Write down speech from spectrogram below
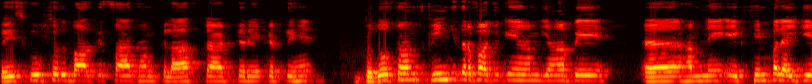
तो इस खूबसूरत बात के साथ हम क्लास स्टार्ट करें करते हैं। तो दोस्तों हम स्क्रीन की तरफ़ आ चुके हैं। हम यहाँ पे आ, हमने एक सिंपल आई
